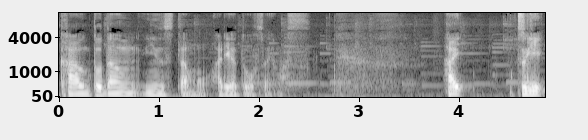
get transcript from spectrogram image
カウントダウンインスタもありがとうございます。はい、次。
